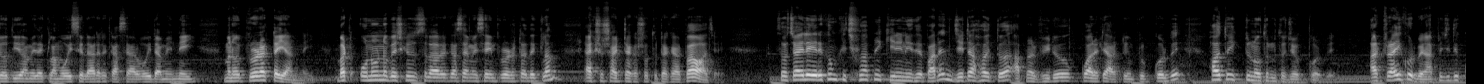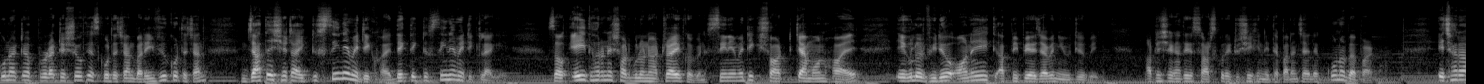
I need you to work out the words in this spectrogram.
যদিও আমি দেখলাম ওই সেলারের কাছে আর ওই দামে নেই। মানে ওই প্রোডাক্টটাই আর নেই। বাট অন্য অন্য বেশ কিছু সেলারের কাছে আমি সেই প্রোডাক্টটা দেখলাম। একশো ষাট টাকা, সত্তর টাকায় পাওয়া যায়। তো চাইলে এরকম কিছু আপনি কিনে নিতে পারেন, যেটা হয়তো আপনার ভিডিও কোয়ালিটি আরেকটু ইমপ্রুভ করবে, হয়তো একটু নতুনত্ব যোগ করবে। আর ট্রাই করবেন। আপনি যদি কোনো একটা প্রোডাক্টের শোকেস করতে চান বা রিভিউ করতে চান, যাতে সেটা একটু সিনেমেটিক হয়, দেখতে একটু সিনেমেটিক লাগে। সো এই ধরনের শটগুলো নেওয়া ট্রাই করবেন। সিনেমেটিক শট কেমন হয়, এগুলোর ভিডিও অনেক আপনি পেয়ে যাবেন ইউটিউবে আপনি সেখান থেকে সার্চ করে একটু শিখে নিতে পারেন, চাইলে কোনো ব্যাপার না। এছাড়া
